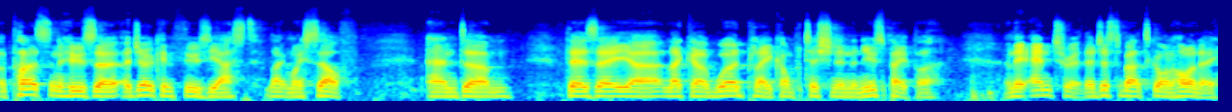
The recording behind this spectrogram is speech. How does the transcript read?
a person who's a, a joke enthusiast like myself. And um, there's a, uh, like a wordplay competition in the newspaper, and they enter it. They're just about to go on holiday.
